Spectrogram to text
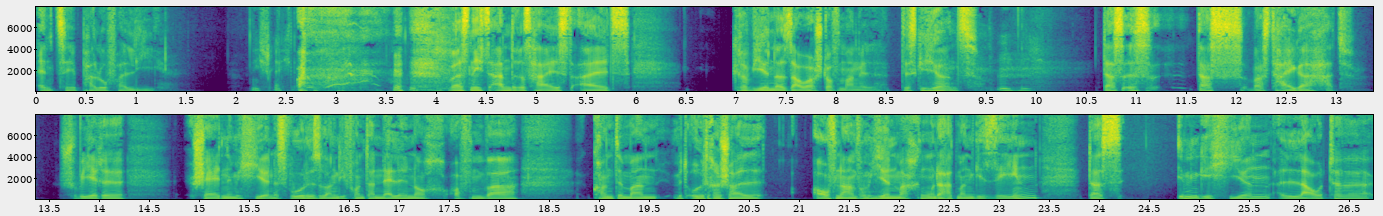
Enzephalophalie. Nicht schlecht. Was nichts anderes heißt als gravierender Sauerstoffmangel des Gehirns. Mhm. Das ist das, was Tiger hat. Schwere Schäden im Hirn. Es wurde, solange die Fontanelle noch offen war, konnte man mit Ultraschall Aufnahmen vom Hirn machen und da hat man gesehen, dass im Gehirn lauter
